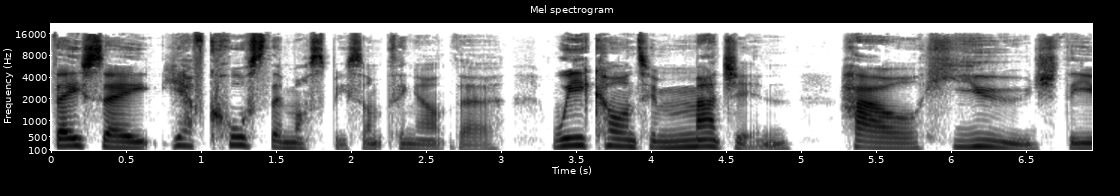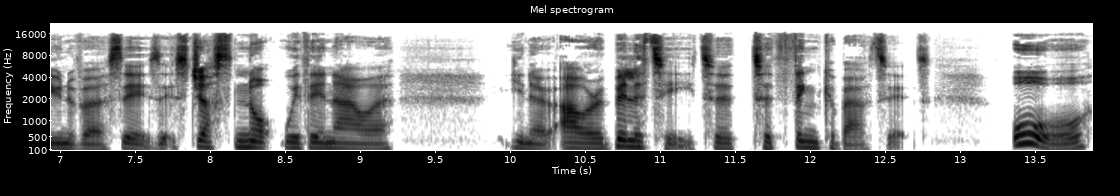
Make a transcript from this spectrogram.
they say, yeah, of course there must be something out there. We can't imagine how huge the universe is. It's just not within our you know our ability to to think about it. Or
